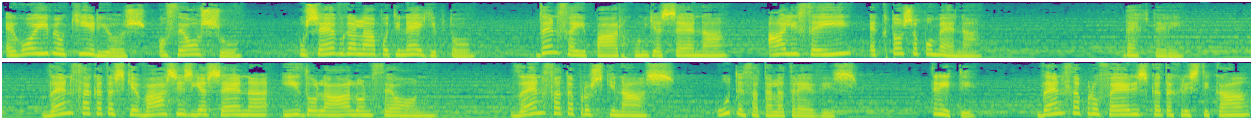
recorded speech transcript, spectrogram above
εγώ είμαι ο Κύριος, ο Θεός σου, που σε έβγαλα από την Αίγυπτο. Δεν θα υπάρχουν για σένα άλλοι θεοί εκτός από μένα. Δεύτερη, δεν θα κατασκευάσεις για σένα είδωλα άλλων θεών. Δεν θα τα προσκυνάς, ούτε θα τα λατρεύεις. Τρίτη, δεν θα προφέρεις καταχρηστικά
